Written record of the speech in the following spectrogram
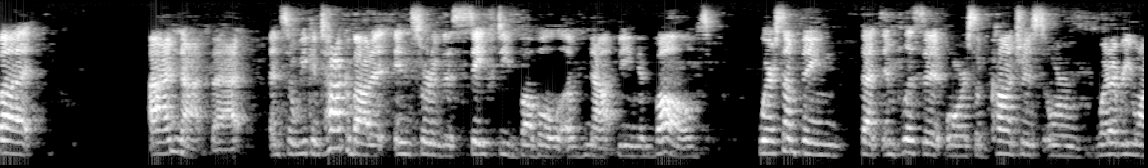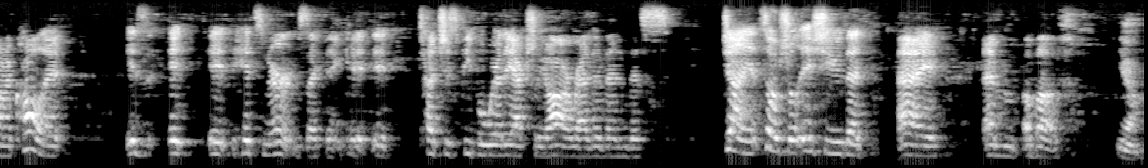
but I'm not that. And so we can talk about it in sort of this safety bubble of not being involved, where something that's implicit or subconscious or whatever you want to call it is it it hits nerves. I think it it touches people where they actually are rather than this giant social issue that I am above. Yeah.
